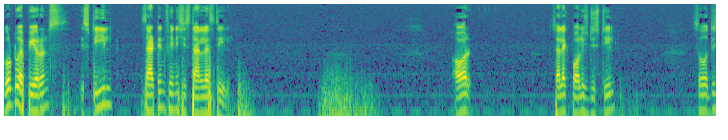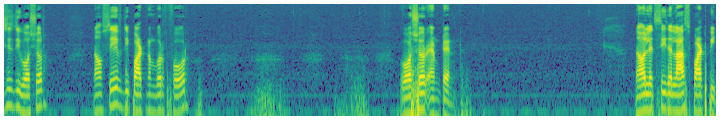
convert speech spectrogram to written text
Go to appearance steel satin finish stainless steel. Or select polished steel so this is the washer. Now save the part number 4 washer M10 now let's see the last part pin.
